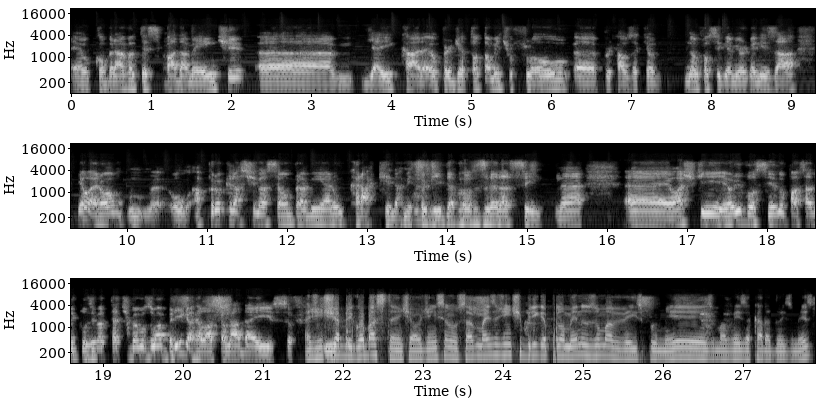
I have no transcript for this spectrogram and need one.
Eu cobrava antecipadamente, uh, e aí, cara, eu perdia totalmente o flow, uh, por causa que eu não conseguia me organizar. Eu era um, um, a procrastinação para mim era um craque na minha vida, vamos dizer assim, né? É, eu acho que eu e você no passado, inclusive, até tivemos uma briga relacionada a isso. A gente e... já brigou bastante. A audiência não sabe, mas a gente briga pelo menos uma vez por mês, uma vez a cada dois meses.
